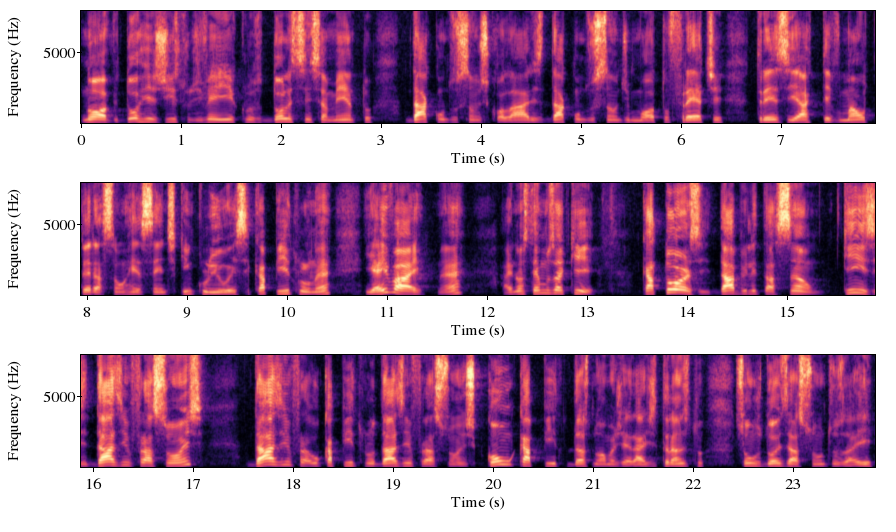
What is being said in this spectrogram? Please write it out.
9. Do registro de veículos, do licenciamento, da condução escolares, da condução de moto frete. 13A, que teve uma alteração recente que incluiu esse capítulo, né? E aí vai, né? Aí nós temos aqui 14, da habilitação. 15, das infrações. Das infra... O capítulo das infrações com o capítulo das normas gerais de trânsito são os dois assuntos aí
